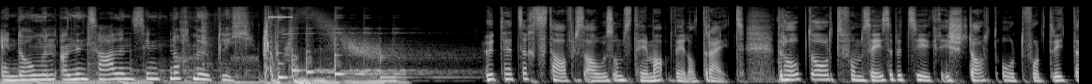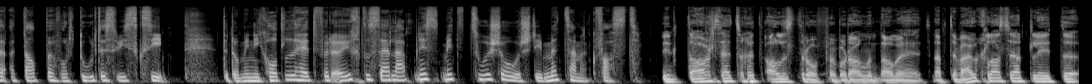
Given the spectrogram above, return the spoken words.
Änderungen an den Zahlen sind noch möglich. Heute hat sich das Tafers alles ums Thema Velo gedreht. Der Hauptort vom Seisenbezirk ist Startort der dritten Etappe der Tour de Suisse. Der Dominik Hodl hat für euch das Erlebnis mit Zuschauerstimmen zusammengefasst. In Tafers hat sich heute alles getroffen, was Rang und Namen hat. Neben den Weltklasseathleten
